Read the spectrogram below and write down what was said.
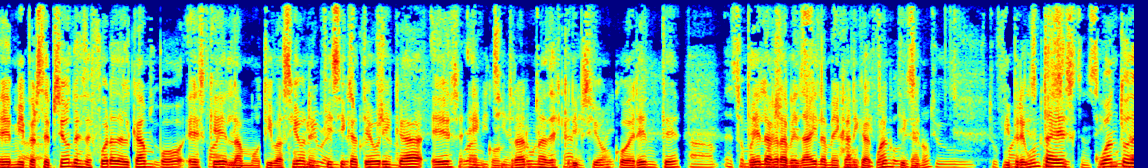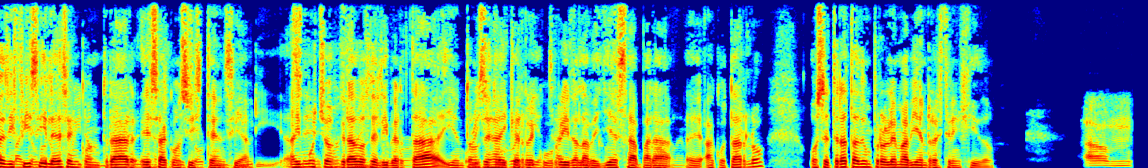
eh, mi percepción desde fuera del campo es que la motivación en física teórica es encontrar una descripción coherente de la gravedad y la mecánica cuántica. ¿no? Mi pregunta es, ¿cuánto de difícil es encontrar esa consistencia? Hay muchos grados de libertad y entonces hay que recurrir a la belleza para eh, acotarlo, o se trata de un problema bien restringido? Um,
